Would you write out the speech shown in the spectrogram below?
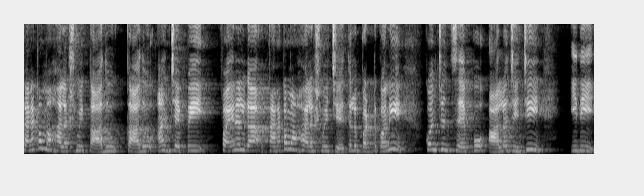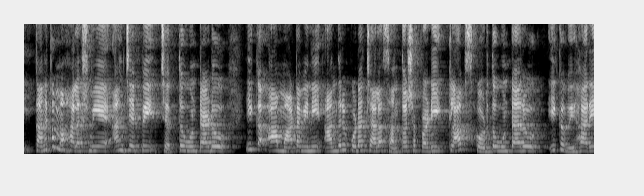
కనక మహాలక్ష్మి కాదు కాదు అని చెప్పి ఫైనల్గా కనక మహాలక్ష్మి చేతులు పట్టుకొని కొంచెం సేపు ఆలోచించి ఇది కనక మహాలక్ష్మియే అని చెప్పి చెప్తూ ఉంటాడు. ఇక ఆ మాట విని అందరూ కూడా చాలా సంతోషపడి క్లాప్స్ కొడుతూ ఉంటారు. ఇక విహారి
